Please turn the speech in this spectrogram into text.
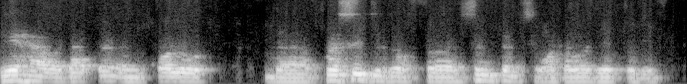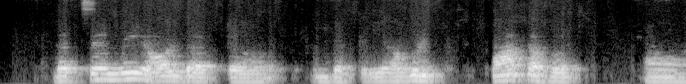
they have adapted and follow the procedures of uh, symptoms, whatever they produce. That same way, all that, uh, that every part of our uh,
